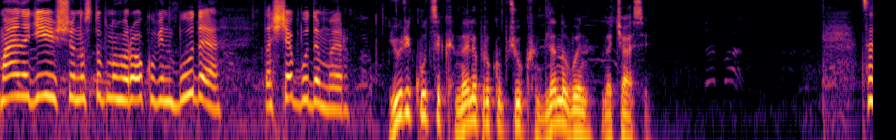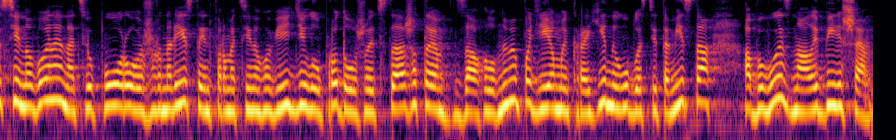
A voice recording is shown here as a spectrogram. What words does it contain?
Маю надію, що наступного року він буде, та ще буде мир. Юрій Куцик, Неля Прокопчук для новин на часі. Це всі новини на цю пору. Журналісти інформаційного відділу продовжують стежити за головними подіями країни, області та міста, аби ви знали більше.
